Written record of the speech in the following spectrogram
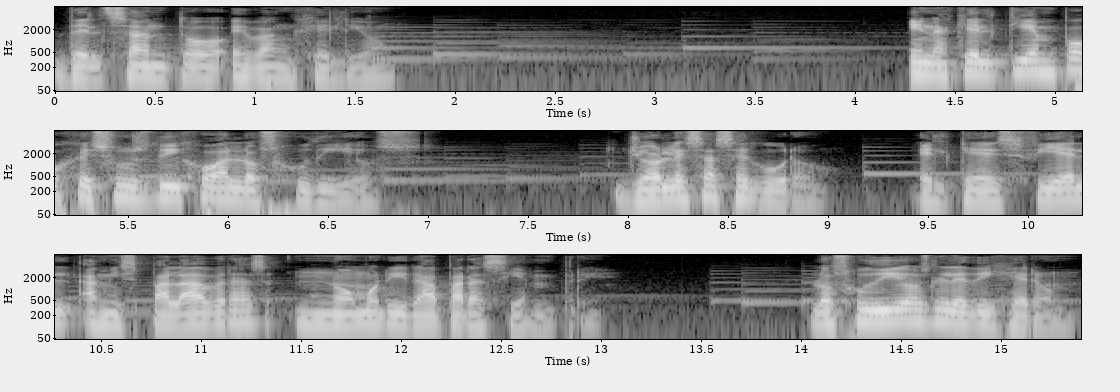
del Santo Evangelio En aquel tiempo Jesús dijo a los judíos, Yo les aseguro, el que es fiel a mis palabras no morirá para siempre. Los judíos le dijeron,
